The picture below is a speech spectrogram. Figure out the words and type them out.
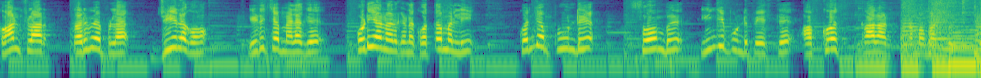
கார்ன்ஃப்ளவர் கருவேப்பிலை ஜீரகம் இடித்த மிளகு பொடியாக நறுக்கின கொத்தமல்லி கொஞ்சம் பூண்டு சோம்பு இஞ்சி பூண்டு பேஸ்ட்டு அஃப்கோர்ஸ் காளான் நம்ம மட்டும்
